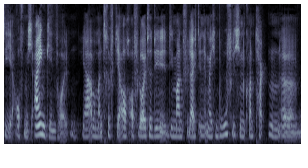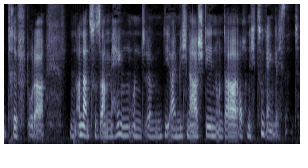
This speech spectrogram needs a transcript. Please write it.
die auf mich eingehen wollten. Ja, aber man trifft ja auch auf Leute, die, die man vielleicht in irgendwelchen beruflichen Kontakten äh, trifft oder in anderen Zusammenhängen und ähm, die einem nicht nahestehen und da auch nicht zugänglich sind.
